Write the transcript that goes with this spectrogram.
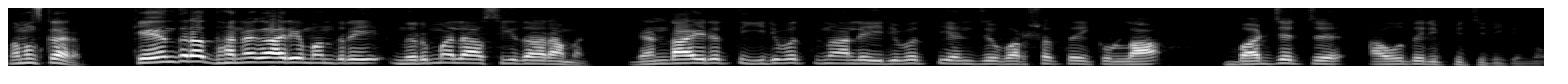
നമസ്കാരം. കേന്ദ്ര ധനകാര്യമന്ത്രി നിർമ്മല സീതാരാമൻ രണ്ടായിരത്തി ഇരുപത്തിനാല് ഇരുപത്തിയഞ്ച് വർഷത്തേക്കുള്ള ബഡ്ജറ്റ് അവതരിപ്പിച്ചിരിക്കുന്നു.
